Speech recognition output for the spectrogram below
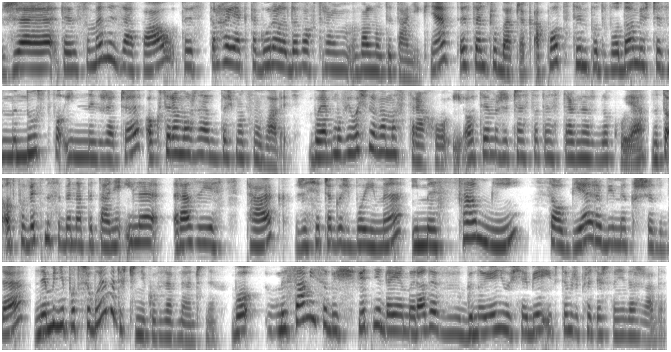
że ten sumeny zapał to jest trochę jak ta góra lodowa, w którą walnął Titanic, nie? To jest ten czubeczek, a pod tym, pod wodą jeszcze jest mnóstwo innych rzeczy, o które można dość mocno zaryć. Bo jak mówiłyśmy Wam o strachu i o tym, że często ten strach nas blokuje, no to odpowiedzmy sobie na pytanie, ile razy jest tak, że się czegoś boimy i my sami sobie robimy krzywdę. No my nie potrzebujemy tych czynników zewnętrznych, bo my sami sobie świetnie dajemy radę w gnojeniu siebie i w tym, że przecież sobie nie dasz rady.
